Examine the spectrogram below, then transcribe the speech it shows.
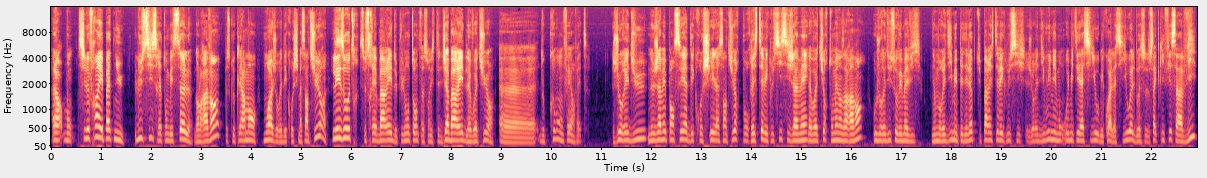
Alors bon, si le frein est pas tenu, Lucie serait tombée seule dans le ravin, parce que clairement, moi, j'aurais décroché ma ceinture. Les autres se seraient barrés depuis longtemps. De toute façon, ils étaient déjà barrés de la voiture. Euh, donc comment on fait en fait? J'aurais dû ne jamais penser à décrocher la ceinture pour rester avec Lucie si jamais la voiture tombait dans un ravin, ou j'aurais dû sauver ma vie. Et on m'aurait dit, mais Pénélope, tu peux pas rester avec Lucie. J'aurais dit, oui, mais bon, oui, mais t'es la CEO. Mais quoi, la CEO, elle doit se sacrifier sa vie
